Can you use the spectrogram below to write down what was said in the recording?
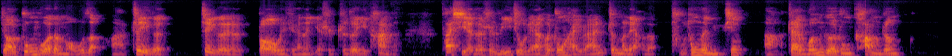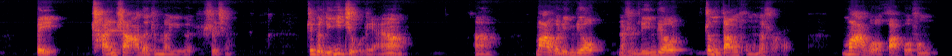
叫《中国的眸子》啊。这个这个报告文学呢也是值得一看的。他写的是李九莲和钟海源这么两个普通的女性啊，在文革中抗争被残杀的这么一个事情。这个李九莲啊，啊骂过林彪，那是林彪正当红的时候；骂过华国锋，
